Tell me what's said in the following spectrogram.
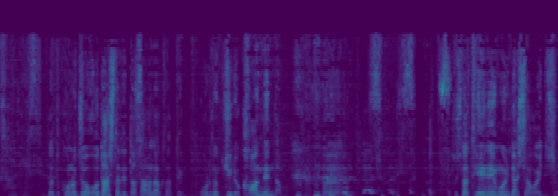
そうですだってこの情報出したで出さなくたって俺の給料変わんねえんだもん、ええ。そうです。そしたら定年後に出した方がいいでしょ。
